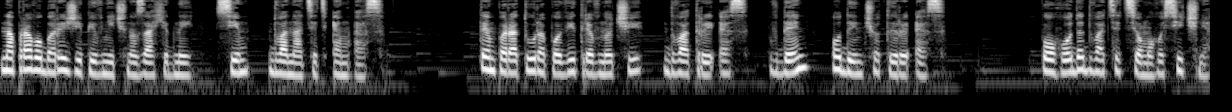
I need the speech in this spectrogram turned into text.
на правобережжі північно-західний 7-12 МС. Температура повітря вночі 2-3 С, вдень 1-4 С. Погода 27 січня.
